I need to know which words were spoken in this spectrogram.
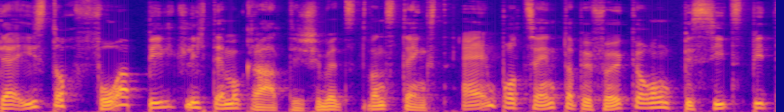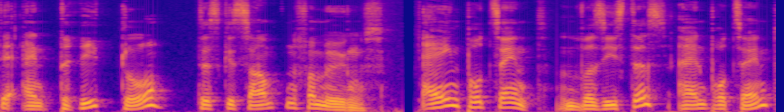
der ist doch vorbildlich demokratisch. Wenn du denkst, ein Prozent der Bevölkerung besitzt bitte ein Drittel des gesamten Vermögens. Ein Prozent. Und was ist das? Ein Prozent?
